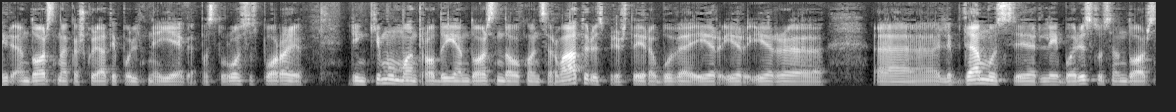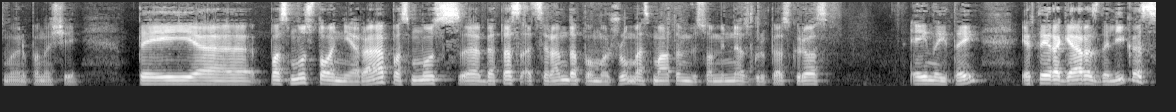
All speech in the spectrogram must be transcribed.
ir endorsina kažkuria tai politinę jėgą. Pastaruosius porą rinkimų, man atrodo, jie endorsindavo konservatorius, prieš tai yra buvę ir, ir, ir e, libdemus, ir leiboristus endorsino ir panašiai. Tai e, pas mus to nėra, pas mus, e, bet tas atsiranda pamažu, mes matom visuomeninės grupės, kurios eina į tai. Ir tai yra geras dalykas,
